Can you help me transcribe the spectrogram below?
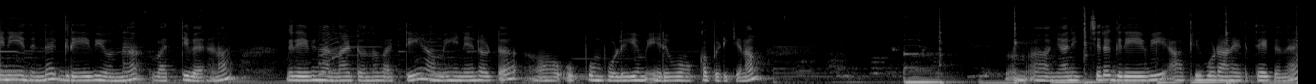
ഇനി ഇതിന്റെ ഗ്രേവി ഒന്ന് വറ്റി വരണം. ഗ്രേവി നന്നായിട്ടൊന്ന് വറ്റി ആ മീനിലോട്ട് ഉപ്പും പുളിയും എരിവും ഒക്കെ പിടിക്കണം. ഞാൻ ഇച്ചിരി ഗ്രേവി ആക്കി കൂടാണ് എടുത്തേക്കുന്നത്.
